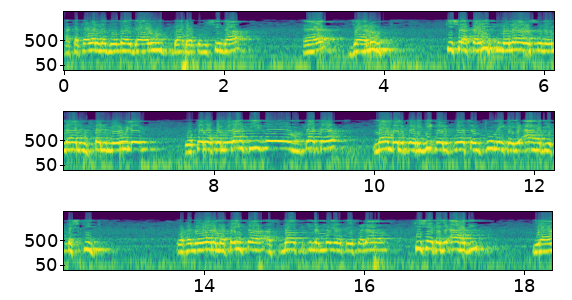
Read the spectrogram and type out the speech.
Akatawala nabiullahi daud baada ya kumshinda eh, jalut. Kisha akarithi mwanawe suleimani ufalme ule. Wakenda kwa mirathi hivyo mpaka mambo yalipoharibika walipoacha utume ikaja ahadi ya tashtiti wakagawana mataifa asbabu kila mmoja na taifa lao. Kisha ikaja ahadi ya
